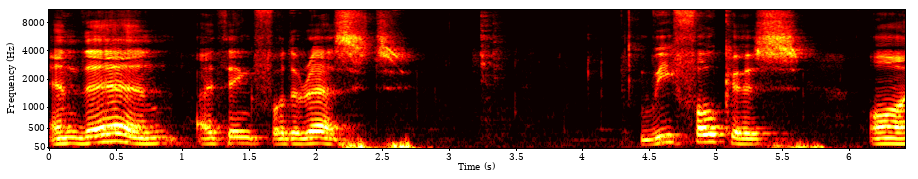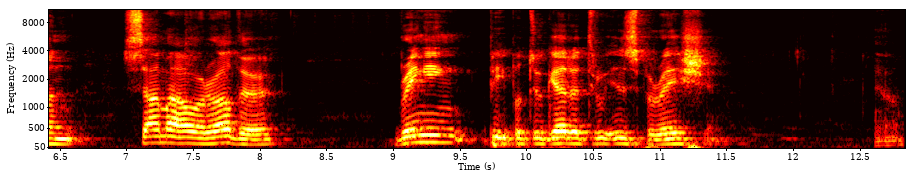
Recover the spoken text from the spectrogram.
And then I think for the rest, we focus on somehow or other bringing people together through inspiration. You know,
